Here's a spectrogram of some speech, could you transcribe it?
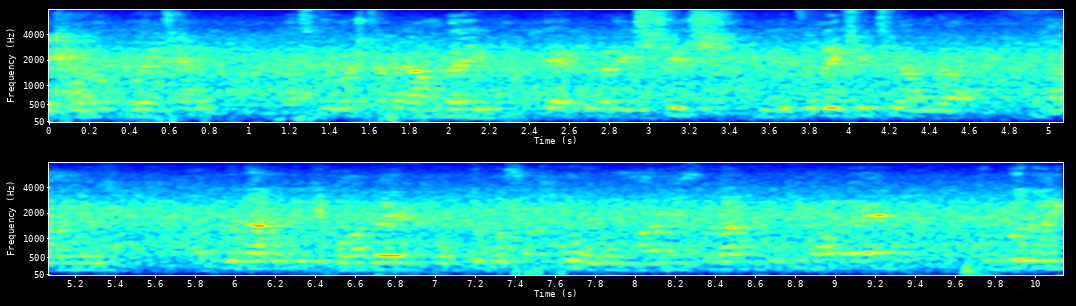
উপভোগ করেছেন। আজকে অনুষ্ঠানে আমরা এই মুহূর্তে একেবারে শেষ দিকে চলে এসেছি। আমরা মাননীয় প্রধান অতিথি মহোদয়ের বক্তব্য শুনব এবং মাননীয় প্রধান অতিথি মহোদয়ের উদ্বোধনী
